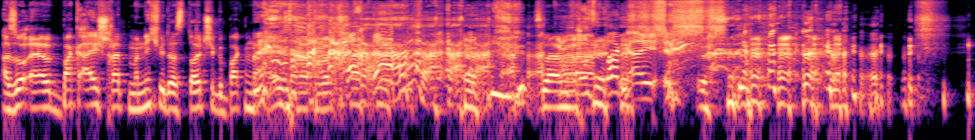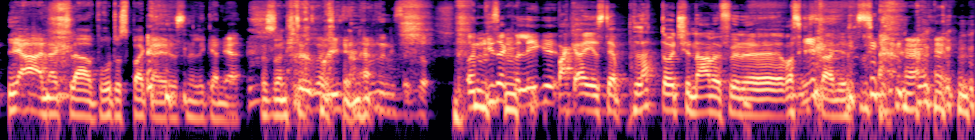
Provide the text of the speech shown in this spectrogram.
Also äh, Backei schreibt man nicht wie das deutsche gebackene Ei, sondern Buckeye. Ja, na klar, Brutus Backei ist eine Legende. Ja. Muss man nicht Das darüber muss man nicht reden. sagen, muss man nicht sagen. So. Und dieser Kollege, Buckeye ist der plattdeutsche Name für eine Rosskastanie.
